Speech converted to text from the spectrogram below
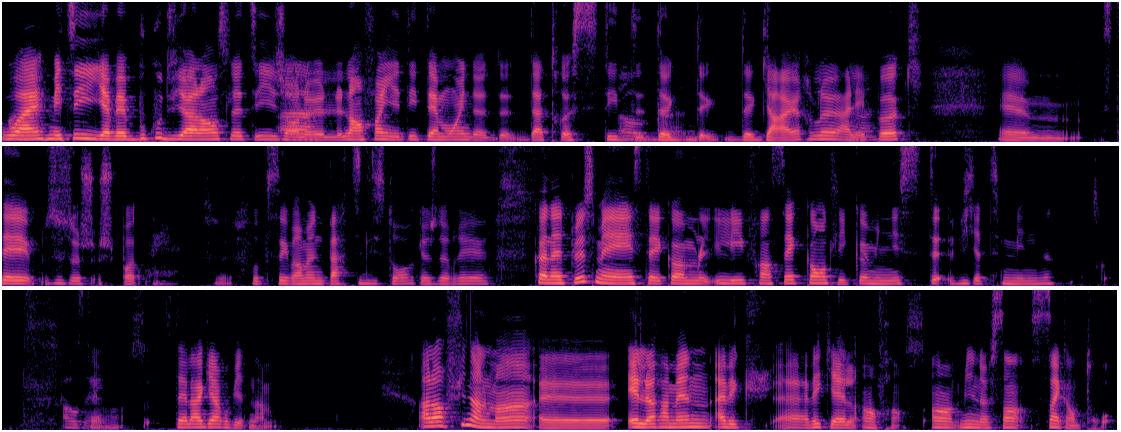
Ouais, mais tu sais, il y avait beaucoup de violence, là, tu sais, genre, Ah. le- l'enfant, il était témoin de- de- d'atrocités, de, Oh de, de, guerre, là, à Ouais. l'époque. C'était, je suis pas, c'est vraiment une partie de l'histoire que je devrais connaître plus, mais c'était comme les Français contre les communistes Viet Ok. C'était la guerre au Vietnam. Alors finalement, euh, elle le ramène avec, avec elle en France en 1953.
